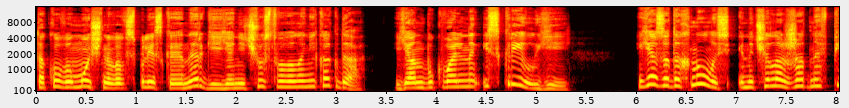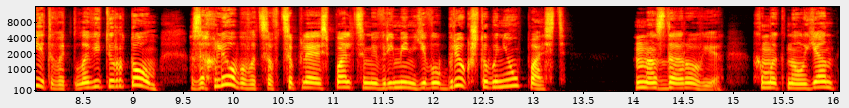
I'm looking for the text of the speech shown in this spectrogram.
Такого мощного всплеска энергии я не чувствовала никогда. Ян буквально искрил ей. Я задохнулась и начала жадно впитывать, ловить ртом, захлебываться, вцепляясь пальцами в ремень его брюк, чтобы не упасть. «На здоровье», — хмыкнул Ян,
